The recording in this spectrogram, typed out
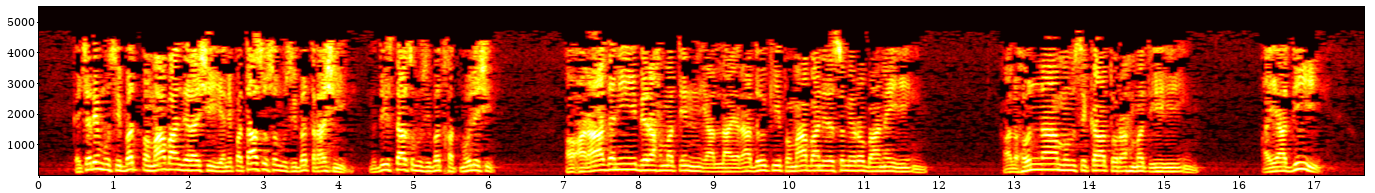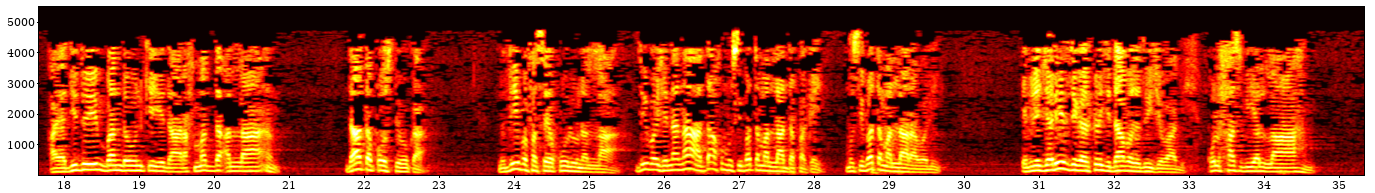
کچره مصیبت په ما باندې راشي یعنی په تاسو سره مصیبت راشي نو دې تاسو مصیبت ختمول شي او ارادنی برحمتن یا الله ارادو کی په ما باندې رسمه ربانی فلهن ممسکات رحمته ایا دی ایا دی دوی بندون کی دا رحمت د الله دا تاسو ته وکا نو دی به فسیقولون الله دی به جنا نه دا خو مصیبت هم الله د پکې مصیبت هم الله راولي ابن جریر ذکر کړی چې دا به دوی جوابي قل حسبي الله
